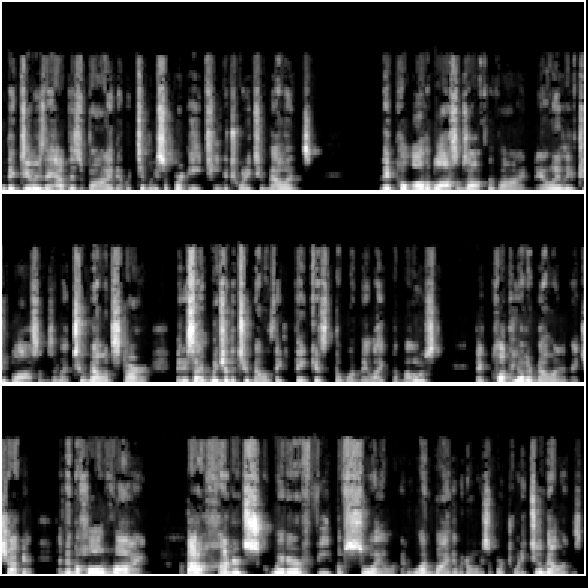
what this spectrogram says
What they do is they have this vine that would typically support eighteen to twenty two melons they pull all the blossoms off the vine. They only leave two blossoms. They let two melons start. They decide which of the two melons they think is the one they like the most. They pluck the other melon and they chuck it. And then the whole vine, about a hundred square feet of soil and one vine that would normally support 22 melons,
